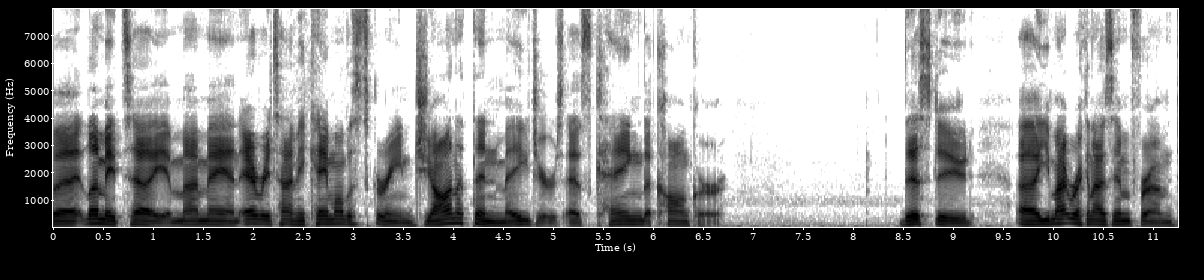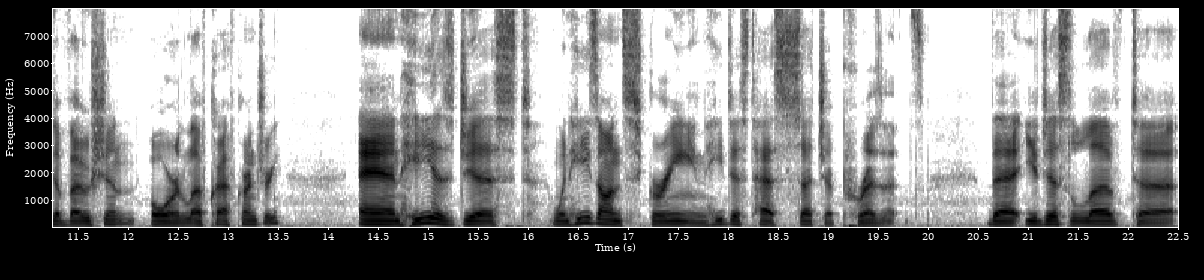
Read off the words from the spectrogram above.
But let me tell you, my man, every time he came on the screen, Jonathan Majors as Kang the Conqueror. This dude, uh, you might recognize him from Devotion or Lovecraft Country. And he is just, when he's on screen, he just has such a presence that you just love to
